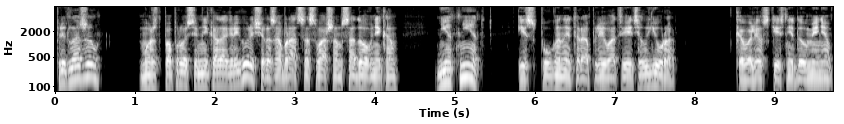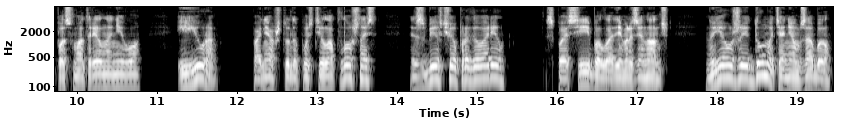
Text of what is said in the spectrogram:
предложил может, попросим Николая Григорьевича разобраться с вашим садовником? Нет-нет, испуганно и торопливо ответил Юра. Ковалевский с недоумением посмотрел на него, и Юра, поняв, что допустил оплошность, сбивчиво проговорил. «Спасибо, Владимир Зинонович, но я уже и думать о нем забыл».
